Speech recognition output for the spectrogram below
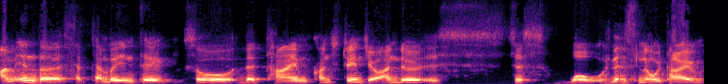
I'm in the September intake, so the time constraints you're under is just whoa. There's no time,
